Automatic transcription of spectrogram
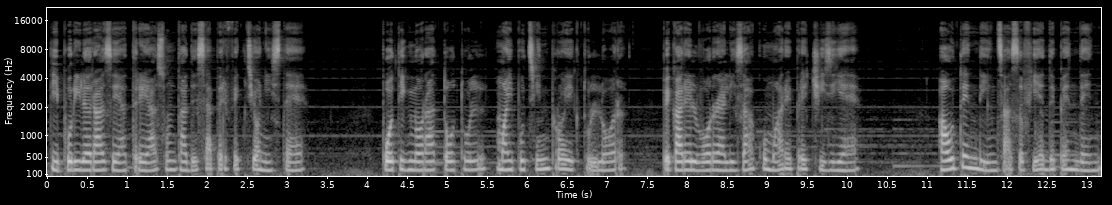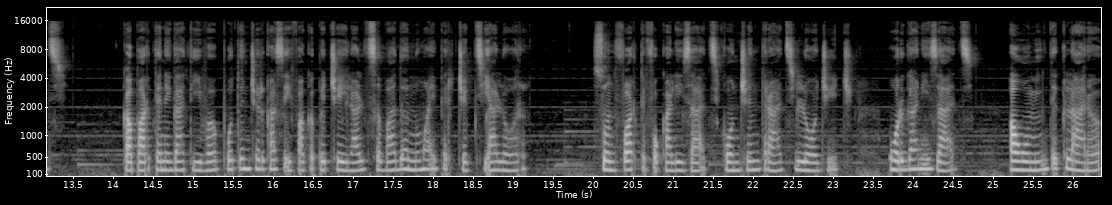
Tipurile razei a treia sunt adesea perfecționiste. Pot ignora totul, mai puțin proiectul lor, pe care îl vor realiza cu mare precizie. Au tendința să fie dependenți. Ca parte negativă, pot încerca să-i facă pe ceilalți să vadă numai percepția lor. Sunt foarte focalizați, concentrați, logici, organizați, au o minte clară,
